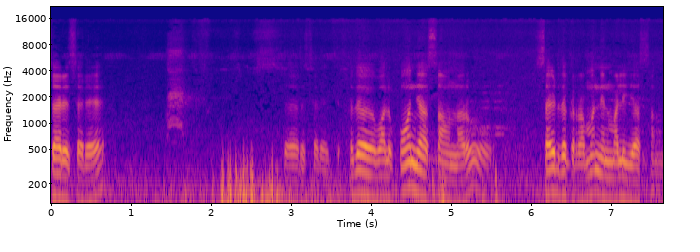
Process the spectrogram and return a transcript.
సరే సరే. సరే సరే. అయితే అదే వాళ్ళు ఫోన్ చేస్తూ ఉన్నారు. సైడ్ దగ్గర రమ్మని నేను మళ్ళీ చేస్తాను.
